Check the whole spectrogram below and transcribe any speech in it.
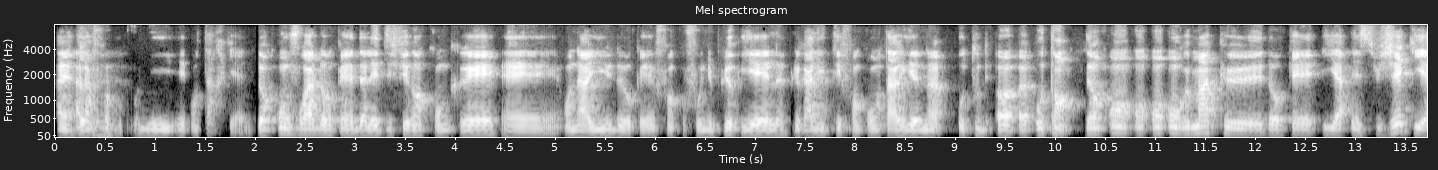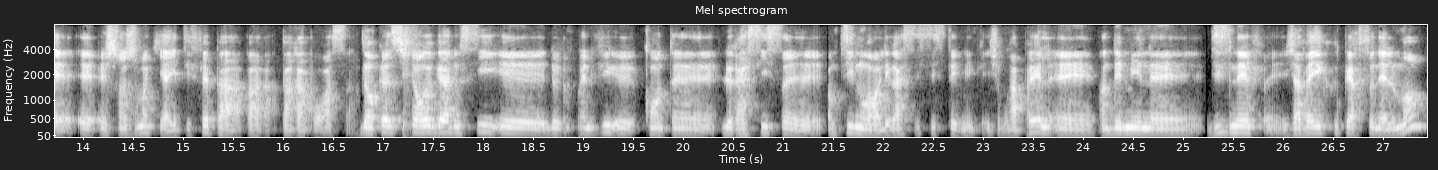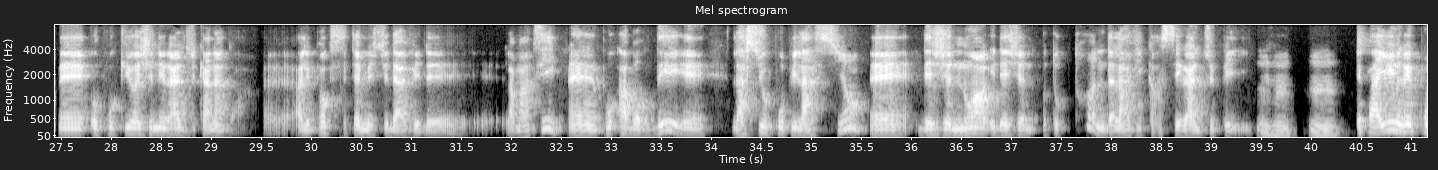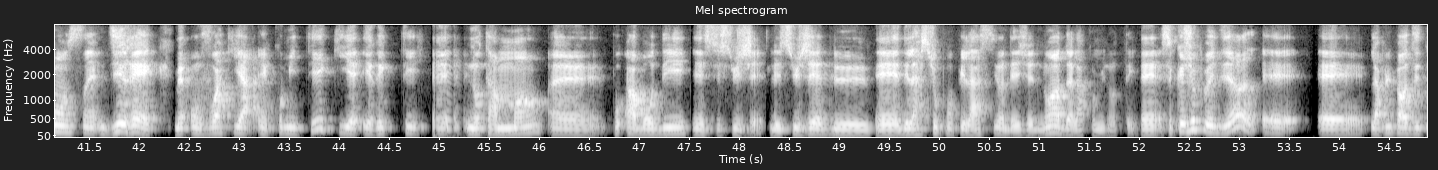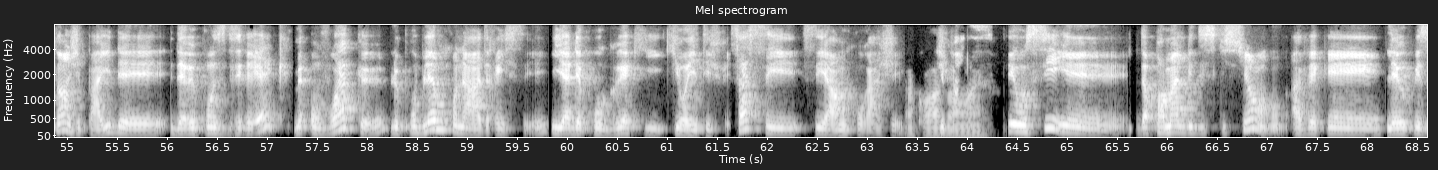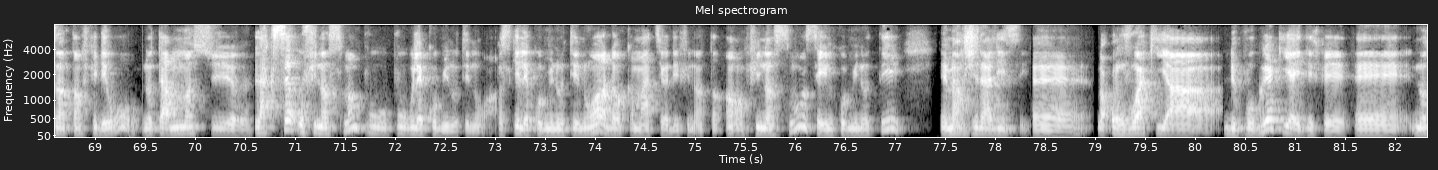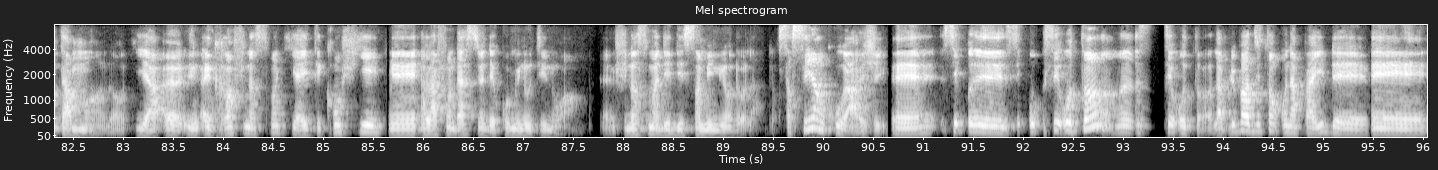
à, la francophonie ontarienne. Donc, on voit donc hein, dans les différents congrès, hein, on a eu donc une francophonie plurielle, pluralité franco-ontarienne autant. Euh, euh, autant. Donc, on, remarque que donc hein, il y a un sujet qui est un changement qui a été fait par, par, par rapport à ça. Donc, si on regarde aussi euh, de point de vue contre le racisme anti-noir, le racisme systémique, je me rappelle en 2019, j'avais écrit personnellement au procureur général du Canada euh, à l'époque, c'était M. David euh, Lamanti, euh, pour aborder la surpopulation des jeunes noirs et des jeunes autochtones dans la vie carcérale du pays. Mm-hmm, mm-hmm. Ce n'est pas une réponse hein, directe, mais on voit qu'il y a un comité qui est érecté, notamment pour aborder ce sujet, le sujet de, de la surpopulation des jeunes noirs dans la communauté. Ce que je peux dire, et la plupart du temps, j'ai pas eu des, des, réponses directes, mais on voit que le problème qu'on a adressé, il y a des progrès qui, qui ont été faits. Ça, c'est à encourager. Et aussi euh, dans pas mal de discussions avec euh, les représentants fédéraux, notamment sur l'accès au financement pour, pour les communautés noires. Parce que les communautés noires, donc en matière de financement, c'est une communauté marginalisée. Euh, on voit qu'il y a du progrès qui a été fait, euh, notamment. Donc, il y a euh, un, grand financement qui a été confié euh, à la Fondation des communautés noires financement de 200 millions de dollars. Donc, ça, c'est encouragé. c'est autant, c'est autant. La plupart du temps, on n'a pas eu des,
